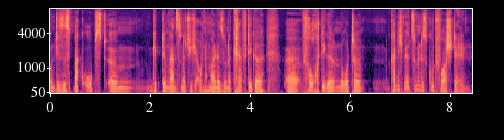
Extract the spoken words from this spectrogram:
Und dieses Backobst ähm, gibt dem Ganzen natürlich auch nochmal eine, so eine kräftige, äh, fruchtige Note. Kann ich mir zumindest gut vorstellen.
